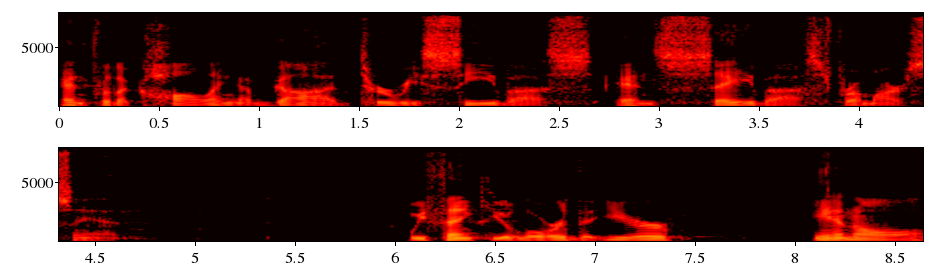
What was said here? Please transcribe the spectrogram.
and for the calling of God to receive us and save us from our sin. We thank you, Lord, that you're in all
